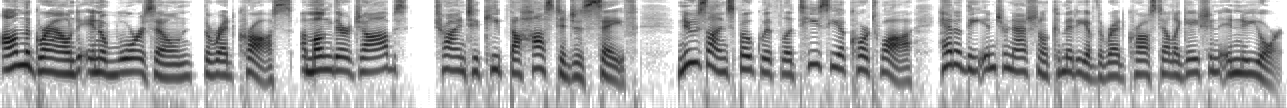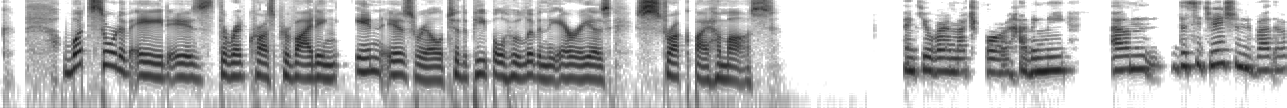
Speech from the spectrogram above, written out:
On the ground in a war zone, the Red Cross, among their jobs, trying to keep the hostages safe. Newsline spoke with Laetitia Courtois, head of the International Committee of the Red Cross delegation in New York. What sort of aid is the Red Cross providing in Israel to the people who live in the areas struck by Hamas? Thank you very much for having me. Um, the situation is rather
